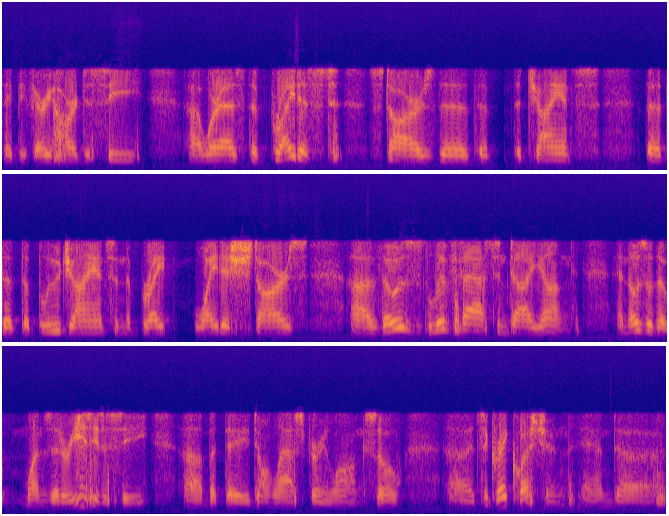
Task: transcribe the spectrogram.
They'd be very hard to see. Uh, whereas the brightest stars, the the the giants the, the, the blue giants and the bright whitish stars, uh, those live fast and die young. And those are the ones that are easy to see, uh, but they don't last very long. So uh, it's a great question, and uh,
